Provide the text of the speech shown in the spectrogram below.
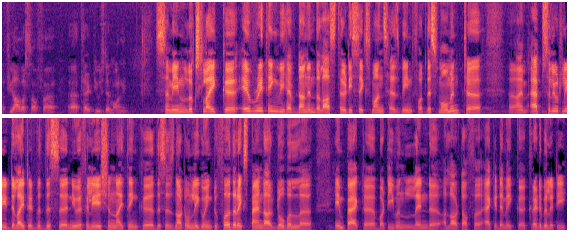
a few hours of uh, uh, third Tuesday morning. Samin, looks like uh, everything we have done in the last 36 months has been for this moment. Uh, I'm absolutely delighted with this uh, new affiliation. I think uh, this is not only going to further expand our global impact, but even lend a lot of academic credibility.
